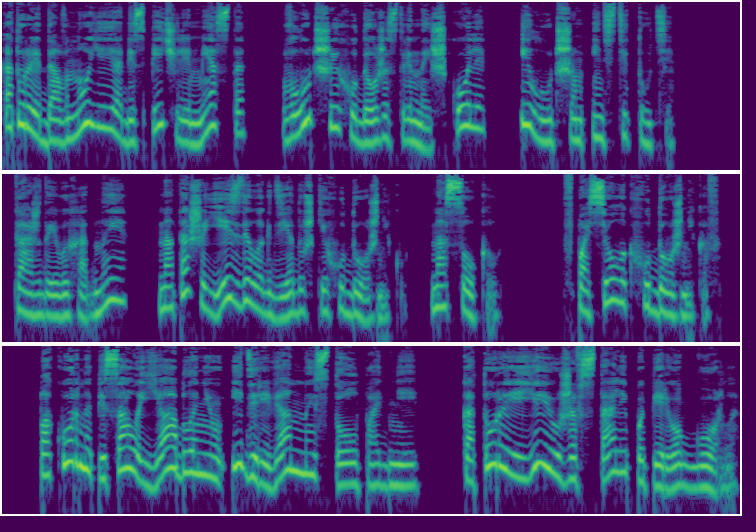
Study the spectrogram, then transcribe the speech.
которые давно ей обеспечили место в лучшей художественной школе и лучшем институте. Каждые выходные Наташа ездила к дедушке-художнику на Сокол, в поселок художников. Покорно писала яблоню и деревянный стол под ней, которые ей уже встали поперек горла.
